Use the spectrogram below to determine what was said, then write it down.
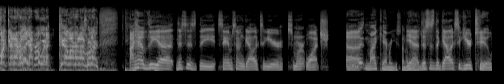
fucking everything up. I'm going to kill every last I have the uh this is the Samsung Galaxy Gear smartwatch. Uh in my camera, you son of yeah, this is the Galaxy Gear 2,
